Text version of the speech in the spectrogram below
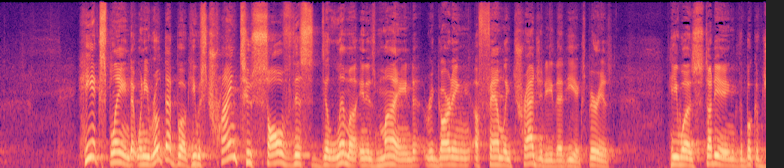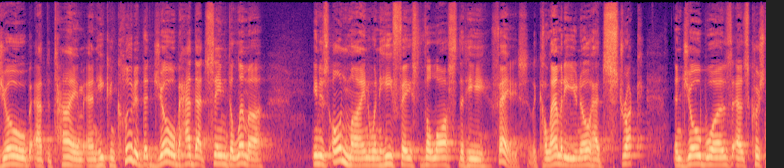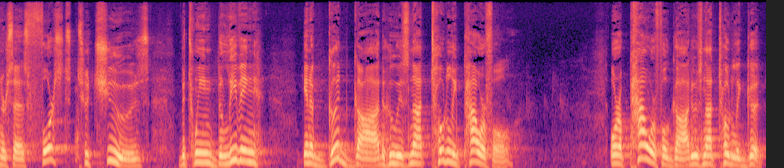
He explained that when he wrote that book, he was trying to solve this dilemma in his mind regarding a family tragedy that he experienced. He was studying the book of Job at the time, and he concluded that Job had that same dilemma in his own mind when he faced the loss that he faced. The calamity, you know, had struck, and Job was, as Kushner says, forced to choose between believing in a good God who is not totally powerful or a powerful God who is not totally good.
